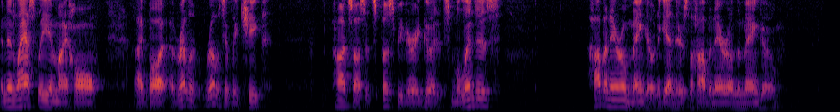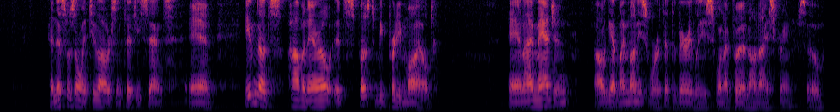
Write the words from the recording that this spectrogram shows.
And then lastly in my haul, I bought a rel relatively cheap hot sauce. It's supposed to be very good. It's Melinda's Habanero Mango. And again, there's the habanero and the mango. And this was only $2.50. And even though it's habanero, it's supposed to be pretty mild. And I imagine I'll get my money's worth at the very least when I put it on ice cream. So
